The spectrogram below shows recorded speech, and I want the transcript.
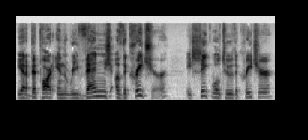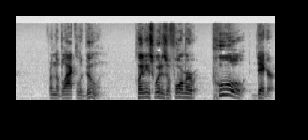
He had a bit part in Revenge of the Creature, a sequel to The Creature from the Black Lagoon. Clint Eastwood is a former pool digger.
